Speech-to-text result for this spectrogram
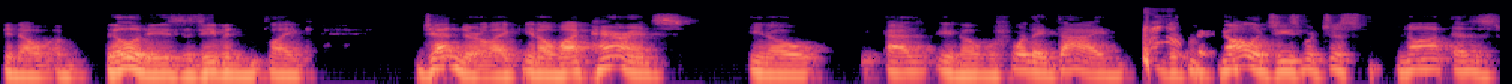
you know, abilities, is even like gender. Like, you know, my parents, you know, as you know, before they died, the technologies were just not as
